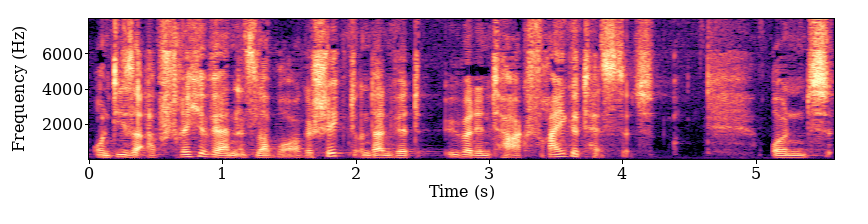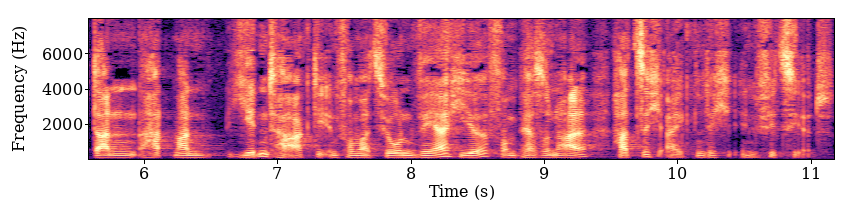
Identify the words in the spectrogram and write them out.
Und diese Abstriche werden ins Labor geschickt und dann wird über den Tag freigetestet. Und dann hat man jeden Tag die Information, wer hier vom Personal hat sich eigentlich infiziert.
